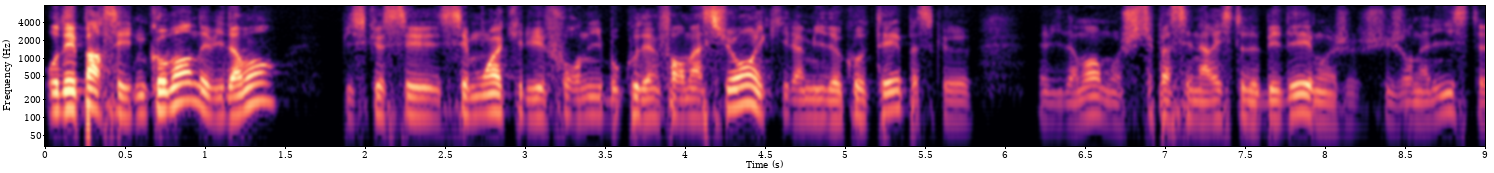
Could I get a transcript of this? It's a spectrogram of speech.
au départ c'est une commande évidemment, puisque c'est moi qui lui ai fourni beaucoup d'informations et qui l'a mis de côté, parce que, évidemment, moi je ne suis pas scénariste de BD, moi je, suis journaliste,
